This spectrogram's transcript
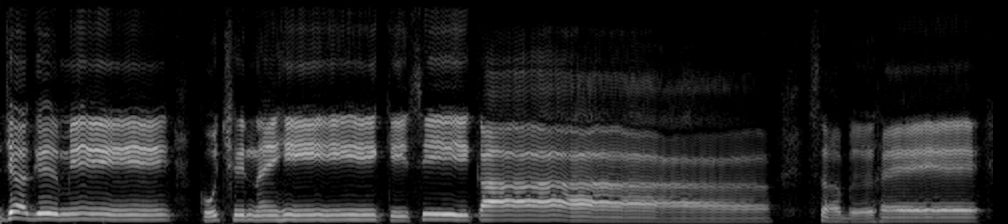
जग में कुछ नहीं किसी का। सब है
